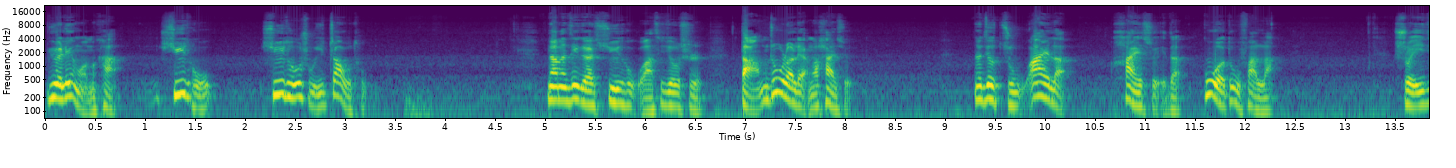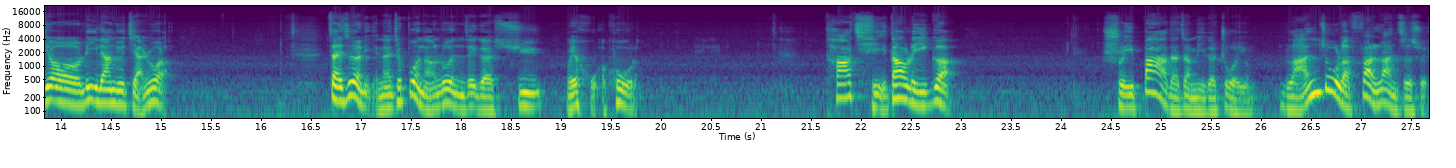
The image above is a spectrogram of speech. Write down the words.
月令我们看戌土，戌土属于燥土。那么这个戌土啊，这就是挡住了两个亥水，那就阻碍了亥水的过度泛滥。水就力量就减弱了，在这里呢就不能论这个虚为火库了，它起到了一个水坝的这么一个作用，拦住了泛滥之水，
